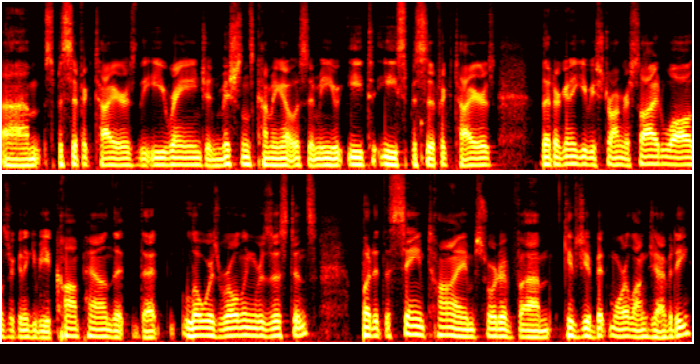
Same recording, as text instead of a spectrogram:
um, specific tires, the E range, and Michelin's coming out with some E, e to E specific tires that are going to give you stronger sidewalls. They're going to give you a compound that that lowers rolling resistance, but at the same time, sort of um, gives you a bit more longevity.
